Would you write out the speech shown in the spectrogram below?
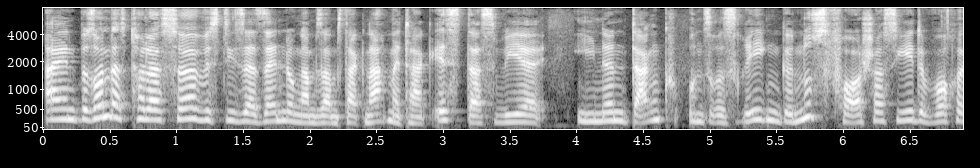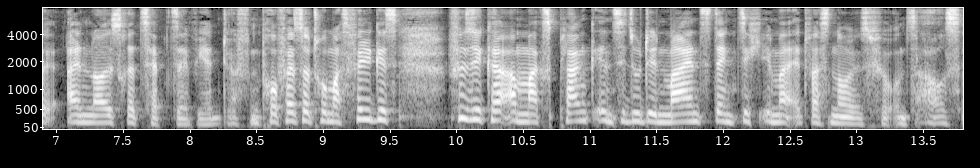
Ein besonders toller Service dieser Sendung am Samstagnachmittag ist, dass wir Ihnen dank unseres regen Genussforschers jede Woche ein neues Rezept servieren dürfen. Professor Thomas Filges, Physiker am Max-Planck-Institut in Mainz, denkt sich immer etwas Neues für uns aus.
